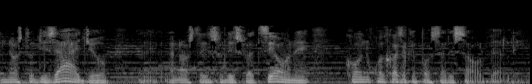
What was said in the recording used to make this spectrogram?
il nostro disagio, eh, la nostra insoddisfazione con qualcosa che possa risolverli.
